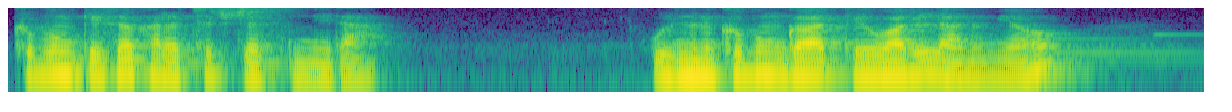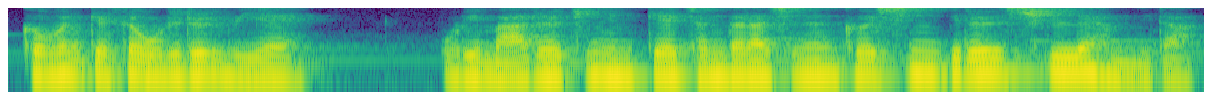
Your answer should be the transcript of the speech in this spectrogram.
그분께서 가르쳐 주셨습니다. 우리는 그분과 대화를 나누며 그분께서 우리를 위해 우리 말을 주님께 전달하시는 그 신비를 신뢰합니다.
